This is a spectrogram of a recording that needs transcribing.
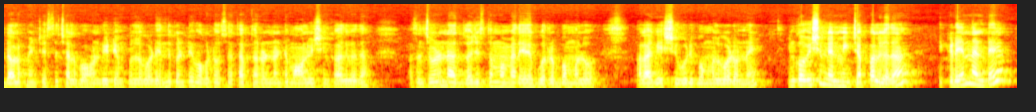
డెవలప్మెంట్ చేస్తే చాలా బాగుంది ఈ టెంపుల్లో కూడా. ఎందుకంటే ఒకటో శతాబ్దం రెండు అంటే మామూలు విషయం కాదు కదా. అసలు చూడండి ఆ ధ్వజస్తంభం మీద ఏదో గుర్ర బొమ్మలు అలాగే శివుడి బొమ్మలు కూడా ఉన్నాయి. ఇంకో విషయం నేను మీకు చెప్పాలి కదా. ఇక్కడ ఏంటంటే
